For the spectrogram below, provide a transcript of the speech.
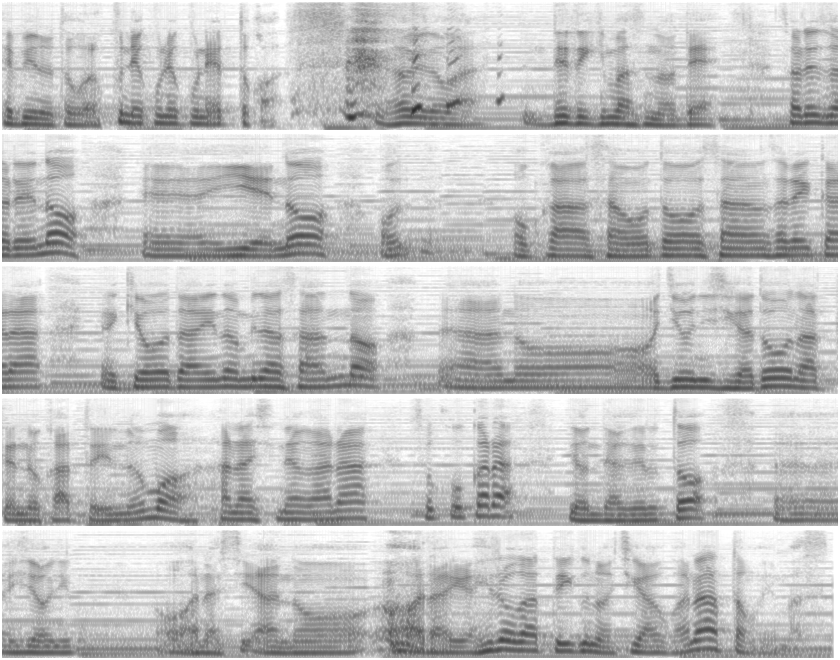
蛇のところくねくねくねとかそういうのが出てきますのでそれぞれの、えー、家のお母さんお父さんそれから兄弟の皆さんの、あの十二支がどうなってるのかというのも話しながらそこから読んであげると、非常にお話、あの話題が広がっていくのは違うかなと思います。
